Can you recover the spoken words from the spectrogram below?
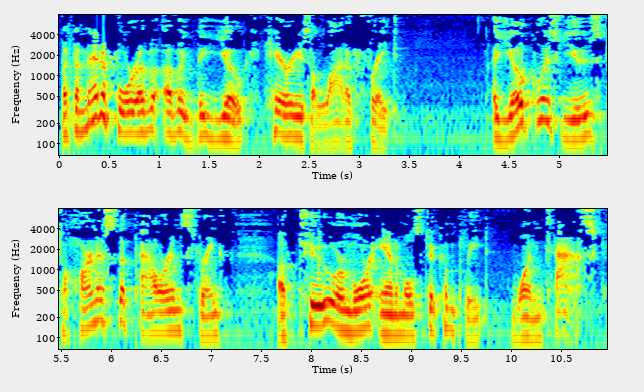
But the metaphor of, of the yoke carries a lot of freight. A yoke was used to harness the power and strength of two or more animals to complete one task.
